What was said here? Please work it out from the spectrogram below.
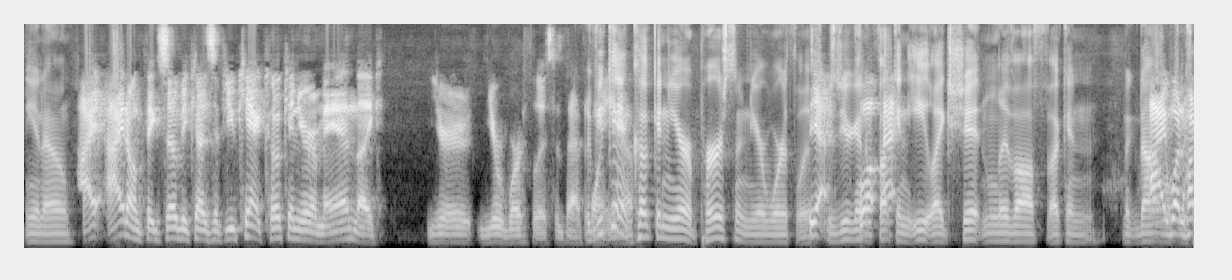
You know, I, I don't think so because if you can't cook and you're a man, like you're you're worthless at that if you can't know? cook and you're a person, you're worthless Yeah, because you're gonna well, I- fucking eat like shit and live off fucking McDonald's. I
